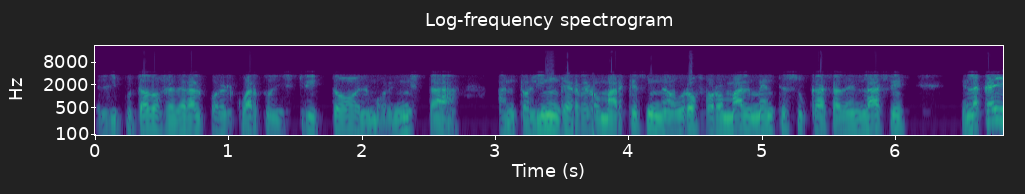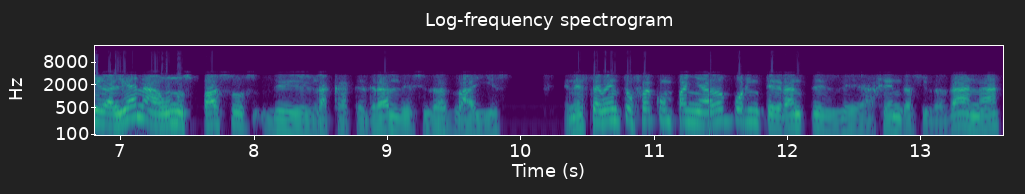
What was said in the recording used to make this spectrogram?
el diputado federal por el cuarto distrito, el morenista Antolín Guerrero Márquez inauguró formalmente su casa de enlace en la calle Galeana, a unos pasos de la Catedral de Ciudad Valles. En este evento fue acompañado por integrantes de Agenda Ciudadana,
